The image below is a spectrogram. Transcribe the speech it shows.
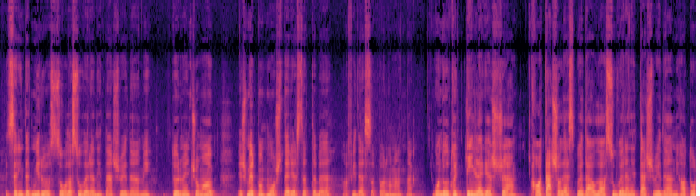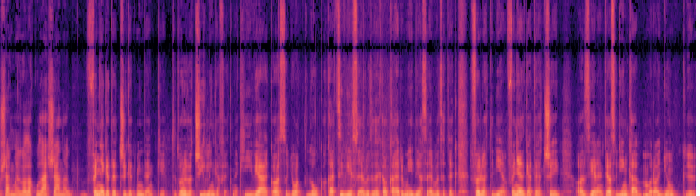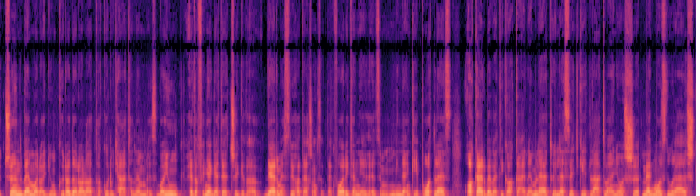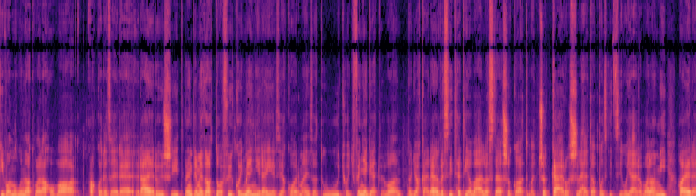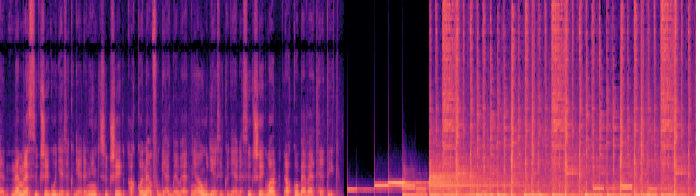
Szerinted miről szól a szuverenitásvédelmi törvénycsomag, és miért pont most terjesztette be a Fidesz a parlamentnek? Gondolod, hogy tényleges hatása lesz például a szuverenitásvédelmi hatóság megalakulásának? Fenyegetettséget mindenképp. Tehát van ez a chilling effektnek hívják, az, hogy ott lóg akár civil szervezetek, akár média szervezetek fölött egy ilyen fenyegetettség, az jelenti azt, hogy inkább maradjunk csöndben, maradjunk radar alatt, akkor úgy hát, ha nem lesz bajunk. Ez a fenyegetettség, ez a dermesztő hatásnak szokták fordítani, ez, ez mindenképp ott lesz. Akár bevetik, akár nem lehet, hogy lesz egy-két látványos megmozdulás, kivonulnak valahova, akkor ez erre ráerősít. Szerintem ez attól függ, hogy mennyire érzi a kormányzat úgy, hogy fenyegetve van, hogy akár elveszítheti a választásokat, vagy csak káros lehet a pozíciójára valami. Ha erre nem lesz szükség, úgy érzik, hogy erre nincs szükség, akkor nem fogják bevetni. Ha úgy érzik, hogy erre szükség van, akkor bevethetik.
